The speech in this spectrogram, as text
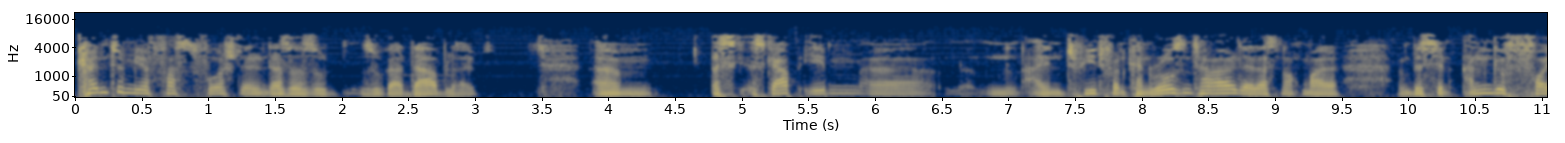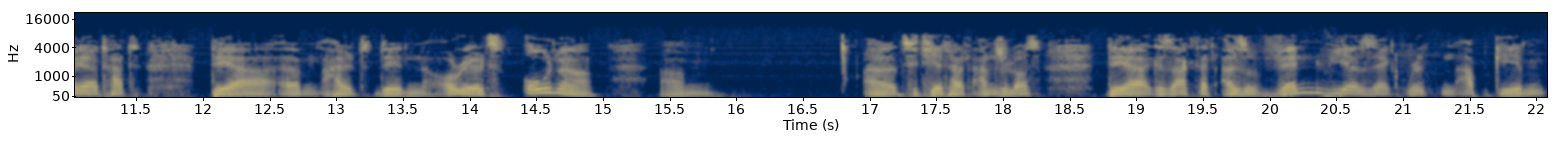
könnte mir fast vorstellen, dass er so sogar da bleibt. Ähm, es, es gab eben äh, einen Tweet von Ken Rosenthal, der das nochmal ein bisschen angefeuert hat, der ähm, halt den Orioles Owner ähm, äh, zitiert hat, Angelos, der gesagt hat, also wenn wir Zach Britton abgeben,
